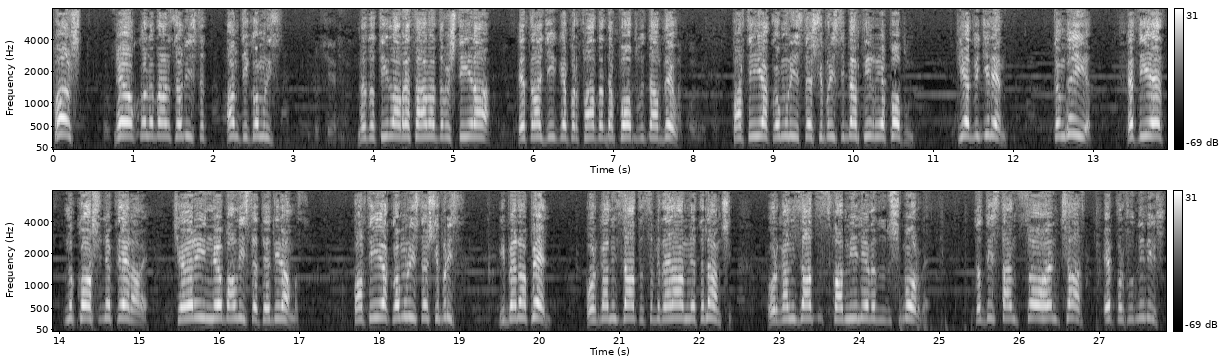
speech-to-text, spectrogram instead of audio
Poshtë neokolaboracionistët antikomunistë. Në të tilla rrethana të vështira e tragjike për fatet e popullit e atdheut. Partia Komuniste e Shqipërisë i bën thirrje popullit. Të jetë vigjilent, të ngrihet, e të hedhë në koshin e plehrave qeverinë neoballiste të Edi Ramës. Partia Komuniste e Shqipërisë i bën apel organizatës së veteranëve të LANÇ-it, organizatës së familjeve të dëshmorëve, të distancohen qartë e përfundimisht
